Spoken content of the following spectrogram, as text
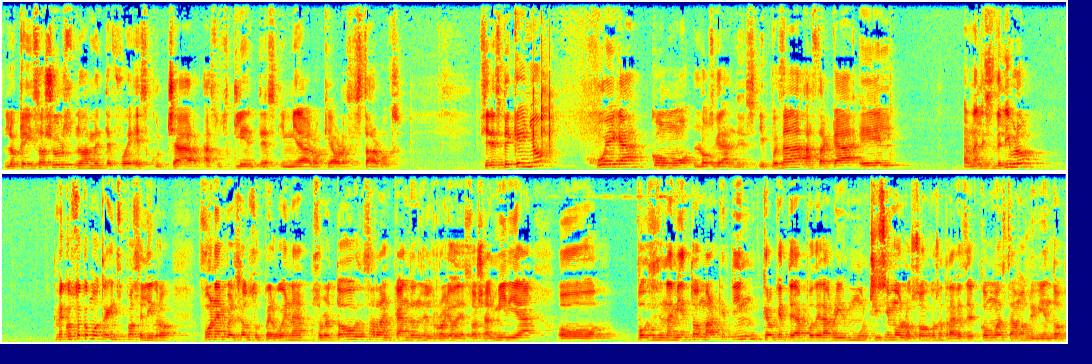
lo que hizo Schultz nuevamente fue escuchar a sus clientes y mira lo que ahora es Starbucks. Si eres pequeño, juega como los grandes. Y pues nada, hasta acá el análisis del libro. Me costó como 300 pesos el libro. Fue una inversión súper buena. Sobre todo estás arrancando en el rollo de social media o posicionamiento marketing. Creo que te va a poder abrir muchísimo los ojos a través de cómo estamos viviendo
